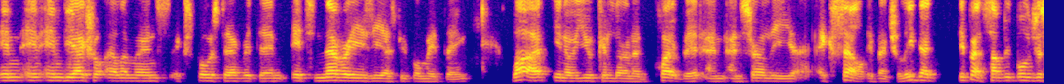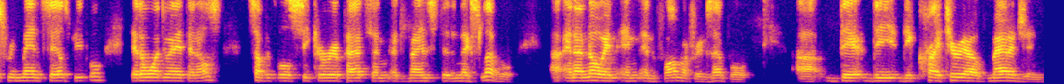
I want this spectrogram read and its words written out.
in, in in the actual elements, exposed to everything. It's never easy as people may think, but you know, you can learn it quite a bit and and certainly excel eventually. That depends. Some people just remain salespeople. They don't want to do anything else some people see career paths and advance to the next level. Uh, and I know in, in, in pharma, for example, uh, the, the, the criteria of managing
